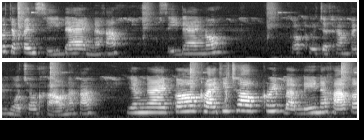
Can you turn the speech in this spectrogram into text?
ก็จะเป็นสีแดงนะคะ สีแดงเนาะก็คือจะทำเป็นหมวดเชาขาวนะคะ ยังไงก็ใครที่ชอบคลิปแบบนี้นะคะ ก็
